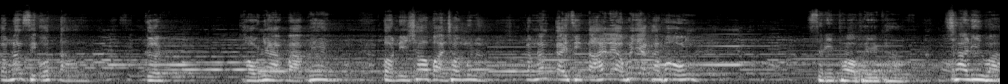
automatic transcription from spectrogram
กำลังสิอดตายเกิดเขายากบากแพง ตอนนี้ชาวบ้านชาวเมืองกำลังไก่สิตายแล้วพระยาค่ะพระองค์เสด็จพ่อพะยาค่ะชาลีวา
